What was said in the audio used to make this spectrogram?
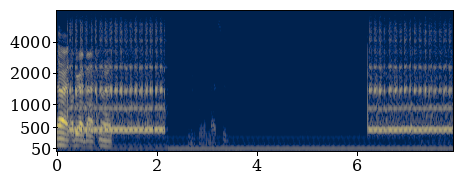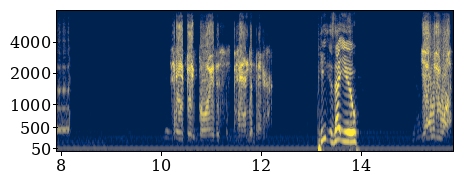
All right. I'll be right back. All right. Is that you? Yeah, what do you want?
